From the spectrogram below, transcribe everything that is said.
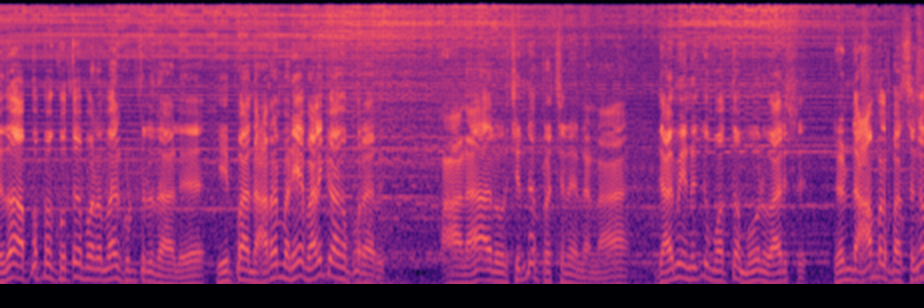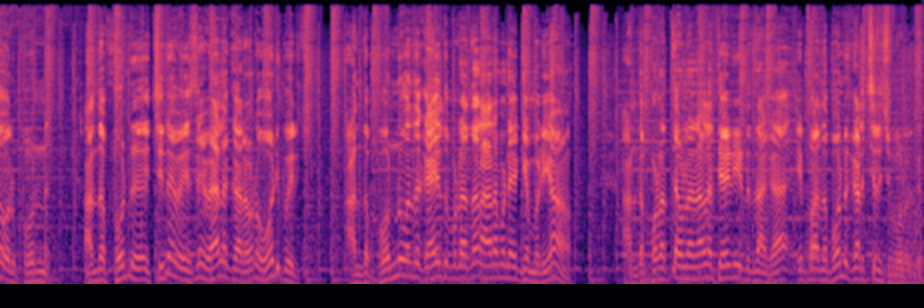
ஏதோ அப்பப்போ குத்தகை போன மாதிரி கொடுத்துருந்தாலும் இப்போ அந்த அரண்மனையை விலைக்கு வாங்க போகிறாரு ஆனால் அதில் ஒரு சின்ன பிரச்சனை என்னன்னா ஜமீனுக்கு மொத்தம் மூணு வாரிசு. ரெண்டு ஆம்பளை பசங்க ஒரு பொண்ணு. அந்த பொண்ணு சின்ன வயசுல வேலைக்காரோட ஓடி போயிடுச்சு அந்த பொண்ணு வந்து கையெழுத்து போட்டால் தான் அரண்மனை வைக்க முடியும்? அந்த பணத்தை இவ்வளோ நாளாக தேடிட்டு இருந்தாங்க இப்போ அந்த பொண்ணு கிடச்சிருச்சு போடுறது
